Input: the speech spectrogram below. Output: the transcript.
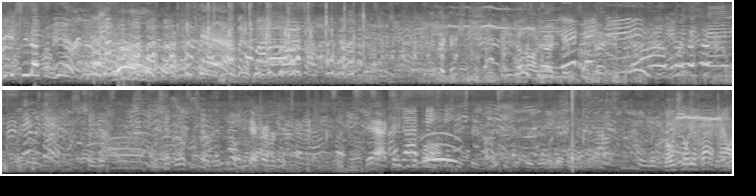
We can see that from here. It's like five dollars off. Oh, good. Yeah, Casey! Stay with it, Case. Stay with Yeah, Trevor. Yeah, Casey. Good Don't show your back now.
